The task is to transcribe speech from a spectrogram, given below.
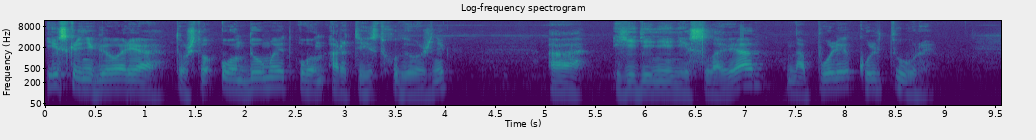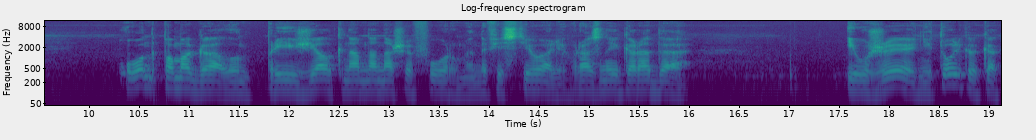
искренне говоря то, что он думает, он артист, художник, о единении славян на поле культуры. Он помогал, он приезжал к нам на наши форумы, на фестивали, в разные города. И уже не только как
